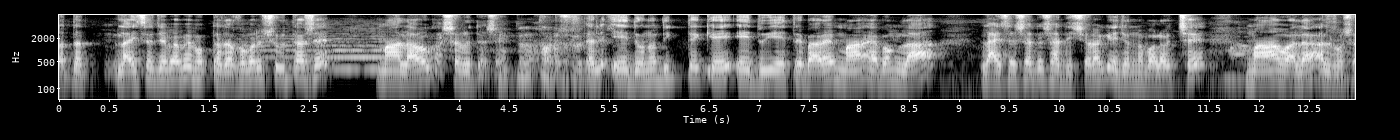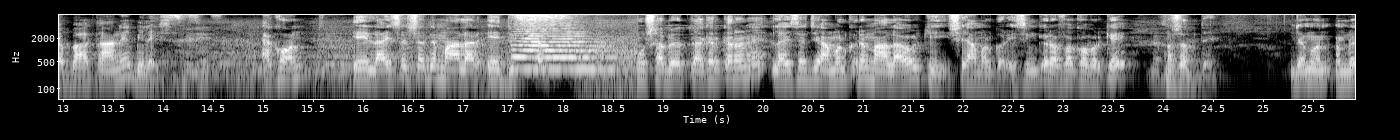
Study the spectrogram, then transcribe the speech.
অর্থাৎ লাইসে যেভাবে মুক্তাদা খবরের শুরুতে আসে মা লাও শুরুতে আসে। তাহলে এই দোনো দিক থেকে এই দুই এতেবারে মা এবং লা। লাইসের সাথে সাদৃশ্য রাখে এই জন্য বলা হচ্ছে মা ওয়ালা আল মুসাব্বাতানে বিলাইস। এখন এই লাইসের সাথে মাল আর এই দুইটা মুসাবেত রাখার কারণে লাইসা যে আমল করে মাল মালাও কি সে আমল করে। ইসিমকে রফা খবরকে নসব দেয় যেমন আমরা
